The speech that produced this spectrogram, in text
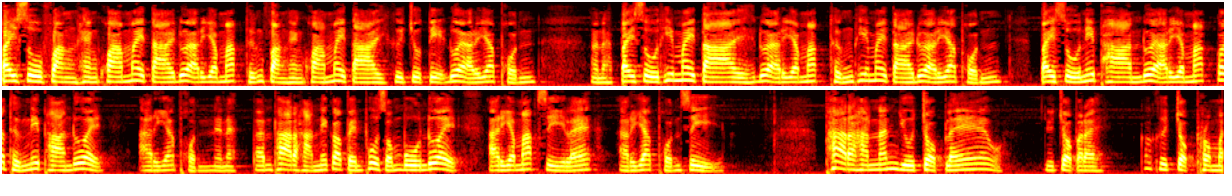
ไปสู่ฝั่งแห่งความไม่ตายด้วยอริยมรรคถึงฝั่งแห่งความไม่ตาย คือจุติด้วยอริยผลนะไปสู่ที่ไม่ตายด้วยอริยมรรคถึงที่ไม่ตายด้วยอริยผล ไปสู่นิพพานด้วยอริยมรรคก็ถึงนิพพานด้วย อริยผลเนี่ยนะท่านพระอรหันต์นี่ก็เป็นผู้สมบูรณ์ด้วยอริยมรรคสี่และอริยผลสี่พระอรหันต์นั้นอยู่จบแล้ว อยู่จบอะไร ก็คือจบพรหม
